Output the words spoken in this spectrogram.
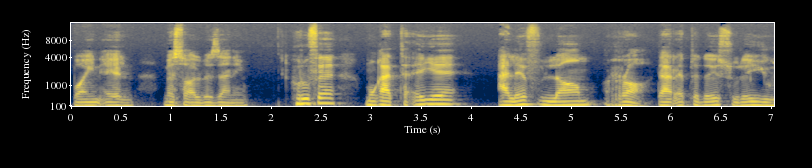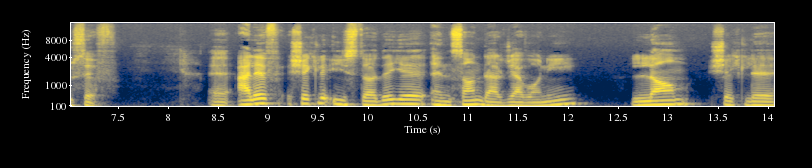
با این علم مثال بزنیم. حروف مقطعه الف لام را در ابتدای سوره یوسف. الف شکل ایستاده انسان در جوانی لام شکل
